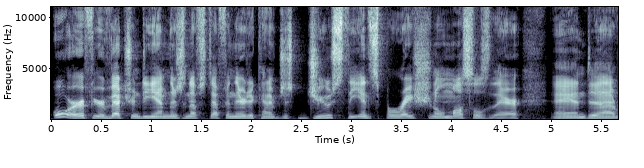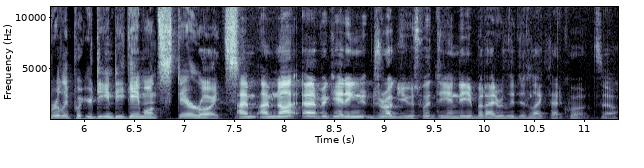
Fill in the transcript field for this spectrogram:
or if you're a veteran DM, there's enough stuff in there to kind of just juice the inspirational muscles there and uh, really put your D&D game on steroids. I'm, I'm not advocating drug use with D&D, but I really did like that quote. So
